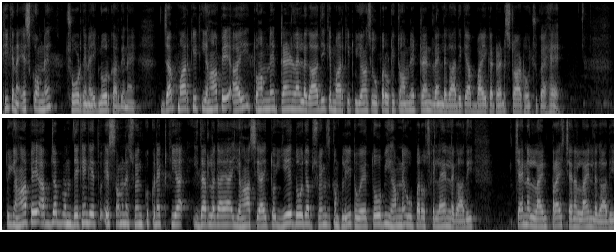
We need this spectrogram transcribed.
ठीक है ना? इसको हमने छोड़ देना है इग्नोर कर देना है। जब मार्केट यहाँ पे आई तो हमने ट्रेंड लाइन लगा दी कि मार्केट यहाँ से ऊपर उठी तो हमने ट्रेंड लाइन लगा दी कि अब बाई का ट्रेंड स्टार्ट हो चुका है। तो यहाँ पे अब जब हम देखेंगे तो इस हमने स्विंग को कनेक्ट किया, इधर लगाया, यहाँ से आई। तो ये दो जब स्विंग्स कंप्लीट हुए तो भी हमने ऊपर उसके लाइन लगा दी channel line price channel line लगा दी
